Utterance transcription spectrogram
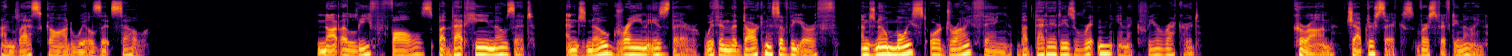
unless God wills it so. Not a leaf falls but that he knows it, and no grain is there within the darkness of the earth, and no moist or dry thing but that it is written in a clear record. Quran chapter 6 verse 59.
